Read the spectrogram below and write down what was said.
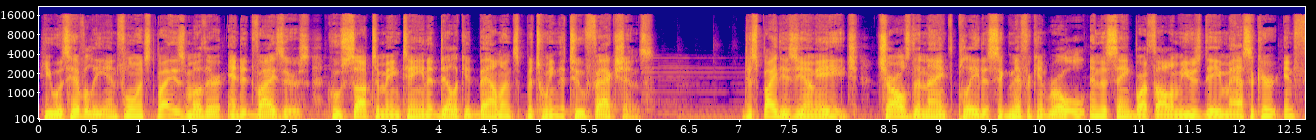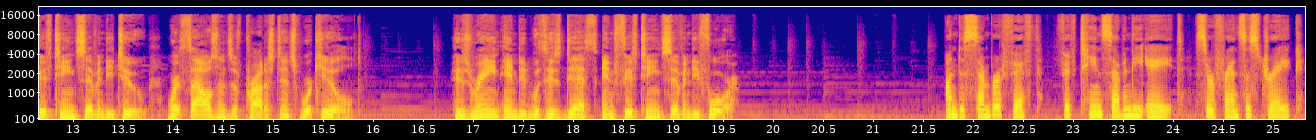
He was heavily influenced by his mother and advisors, who sought to maintain a delicate balance between the two factions. Despite his young age, Charles IX played a significant role in the St. Bartholomew's Day massacre in 1572, where thousands of Protestants were killed. His reign ended with his death in 1574. On December 5, 1578, Sir Francis Drake,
